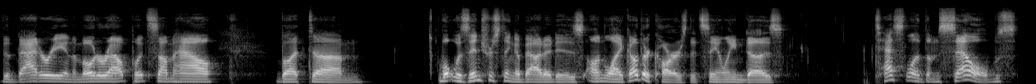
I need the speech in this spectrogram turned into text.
the battery and the motor output somehow, but um, what was interesting about it is, unlike other cars that Saleen does, Tesla themselves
